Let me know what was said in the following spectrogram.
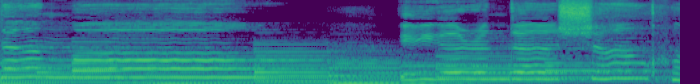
冷漠，一个人的生活。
